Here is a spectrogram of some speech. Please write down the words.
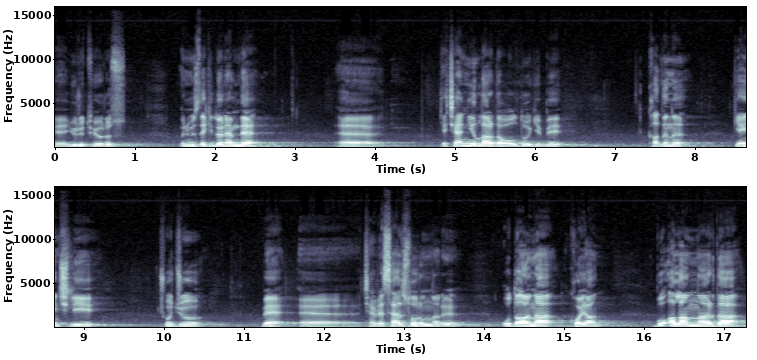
e, yürütüyoruz. Önümüzdeki dönemde e, geçen yıllarda olduğu gibi kadını, gençliği, çocuğu ve e, çevresel sorunları, odağına koyan, bu alanlarda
